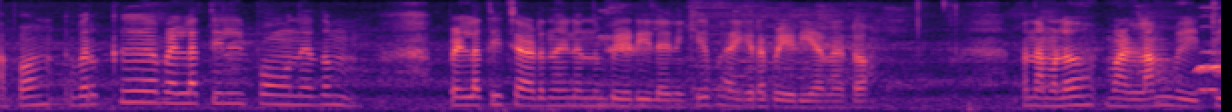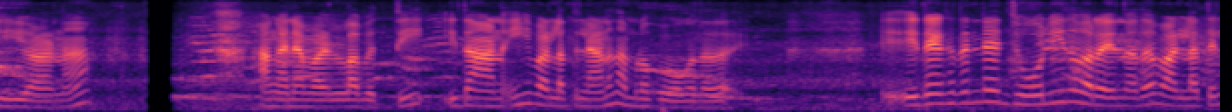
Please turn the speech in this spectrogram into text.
അപ്പം ഇവർക്ക് വെള്ളത്തിൽ പോകുന്നതും വെള്ളത്തിൽ ചാടുന്നതിനൊന്നും പേടിയില്ല. എനിക്ക് ഭയങ്കര പേടിയാണ് കേട്ടോ. അപ്പം നമ്മൾ വള്ളം വെയിറ്റ് ചെയ്യുകയാണ് അങ്ങനെ വെള്ളമെത്തി. ഇതാണ് ഈ വള്ളത്തിലാണ് നമ്മൾ പോകുന്നത്. ഇദ്ദേഹത്തിന്റെ ജോലി എന്ന് പറയുന്നത് വള്ളത്തിൽ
